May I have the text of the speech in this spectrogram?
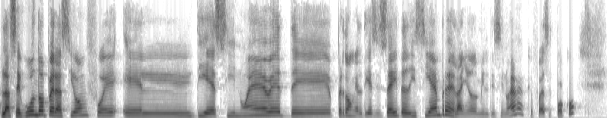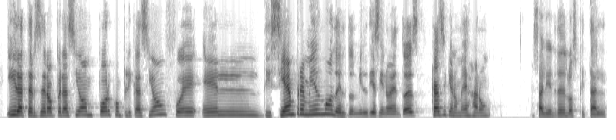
La segunda operación fue el 19 de, perdón, el 16 de diciembre del año 2019, que fue hace poco. Y la tercera operación por complicación fue el diciembre mismo del 2019. Entonces, casi que no me dejaron salir del hospital.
